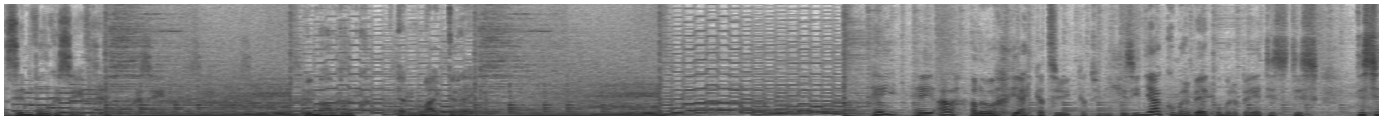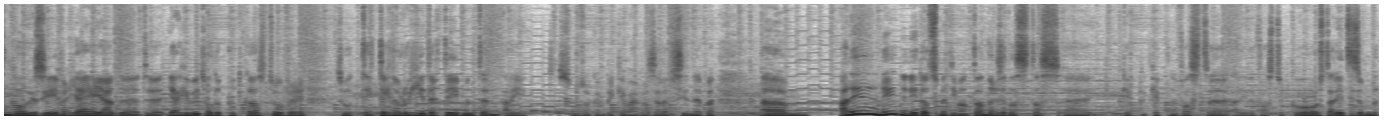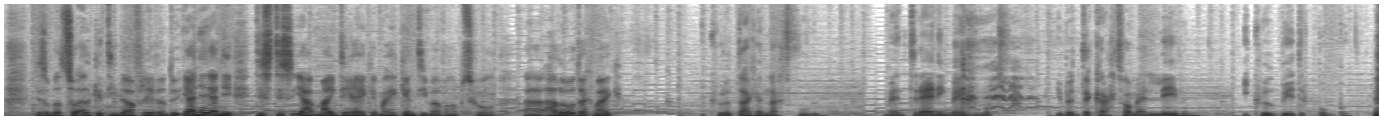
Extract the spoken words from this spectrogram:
Zinvol Gezeven. Wim Hambroek en Mike de Rijken. Hey, hey, ah, hallo. Ja, ik had u, ik had u niet gezien. Ja, kom erbij, kom erbij. Het is, het is, het is Zinvol Gezeven. Ja, ja, ja, de, de, ja, je weet wel, de podcast over zo te- technologie, entertainment en allee, soms ook een beetje waar we zelf zin in hebben. Ehm, ah, nee, nee, nee, nee, dat is met iemand anders. Dat is, dat is, eh, ik, heb, ik heb een vaste, allee, de vaste co-host. Allee, het, is om, het is omdat zo elke tiende aflevering... Ja, nee, ja, nee. Het is, het is ja, Mike de Rijken, maar je kent die wel van op school. Eh, hallo, dag Mike. Ik wil het dag en nacht voelen. Mijn training, mijn genot. Je bent de kracht van mijn leven. Ik wil beter pompen.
